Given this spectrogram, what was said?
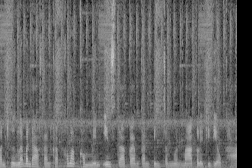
บันเทิงและบรรดาแฟนคลับเข้ามาคอมเมนต์อินสตาแกรมกันเป็นจำนวนมากเลยทีเดียวค่ะ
